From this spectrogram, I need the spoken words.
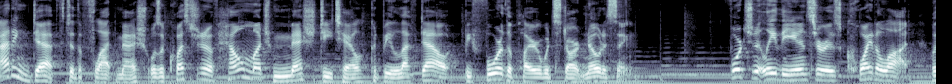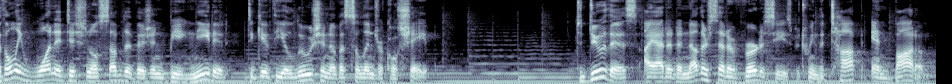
Adding depth to the flat mesh was a question of how much mesh detail could be left out before the player would start noticing. Fortunately, the answer is quite a lot, with only one additional subdivision being needed to give the illusion of a cylindrical shape. To do this, I added another set of vertices between the top and bottom,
